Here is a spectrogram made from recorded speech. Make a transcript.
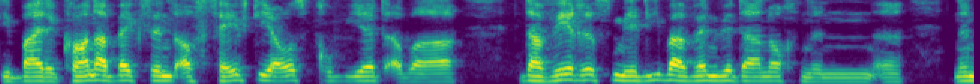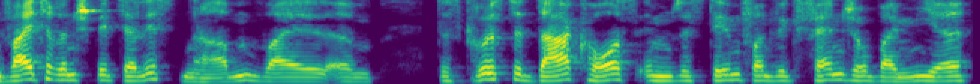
die beide Cornerbacks sind, auf Safety ausprobiert. Aber da wäre es mir lieber, wenn wir da noch einen, äh, einen weiteren Spezialisten haben, weil ähm, das größte Dark Horse im System von Vic Fangio bei mir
